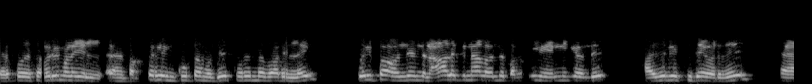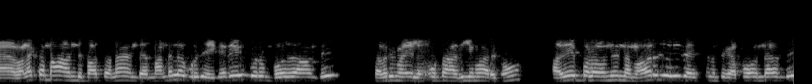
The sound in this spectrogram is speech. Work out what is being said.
தற்போது சபரிமலையில் பக்தர்களின் கூட்டம் வந்து குறைந்தபாடு இல்லை. குறிப்பா வந்து இந்த நாளுக்கு நாள் வந்து பக்தர்களின் எண்ணிக்கை வந்து அதிகரிச்சுட்டே வருது. வழக்கமாக வழக்கமா வந்து பார்த்தோம்னா இந்த மண்டல பூஜை நிறைவு பெறும் போதுதான் வந்து சபரிமலையில கூட்டம் அதிகமா இருக்கும். அதே போல வந்து இந்த மகரஜோதி தரிசனத்துக்கு அப்போ வந்தா வந்து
